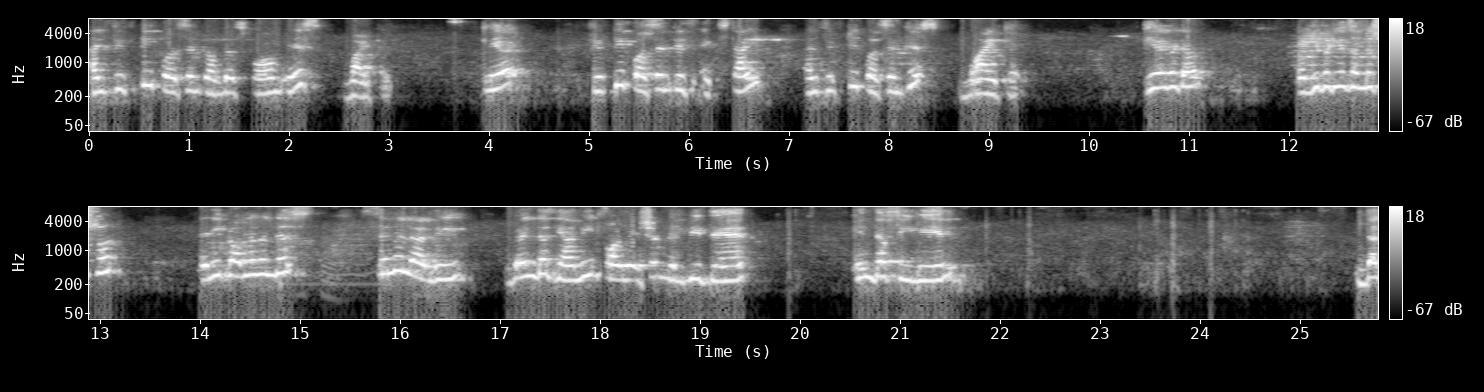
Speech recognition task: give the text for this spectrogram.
and 50% of the sperm is type. Clear? 50% is X type and 50% is type. Clear, beta? Everybody has understood? Any problem in this? Similarly, when the gamete formation will be there in the female, the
